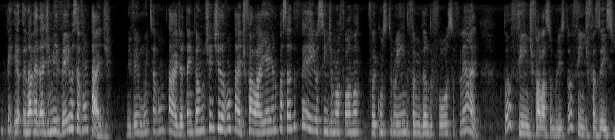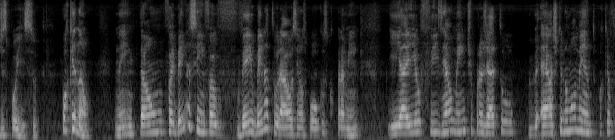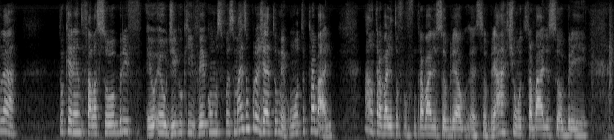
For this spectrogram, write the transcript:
Não tem eu, na verdade, me veio essa vontade. Me veio muito essa vontade. Até então eu não tinha tido a vontade de falar. E aí, ano passado, veio, assim, de uma forma, foi construindo, foi me dando força. Eu falei, ah, tô afim de falar sobre isso, tô afim de fazer isso, de expor isso. Por que não? Né? Então, foi bem assim, foi, veio bem natural, assim, aos poucos, para mim. E aí eu fiz realmente o projeto é, acho que no momento, porque eu falei, ah, tô querendo falar sobre. Eu, eu digo que veio como se fosse mais um projeto meu, um outro trabalho. Ah, um trabalho, um trabalho sobre, é, sobre arte, um outro trabalho sobre.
